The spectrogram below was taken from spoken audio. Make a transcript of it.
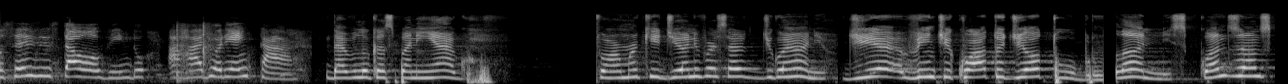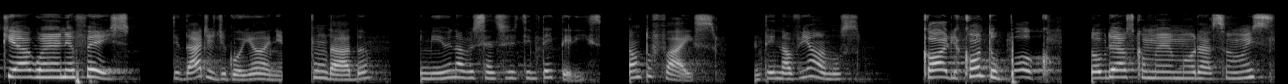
Vocês estão ouvindo a Rádio Orientar. Davi Lucas Paninhago informa que dia é aniversário de Goiânia. Dia 24 de outubro. Lanes, quantos anos que a Goiânia fez? A cidade de Goiânia, fundada em 1983. Tanto faz, 39 anos. Cole, conta um pouco sobre as comemorações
